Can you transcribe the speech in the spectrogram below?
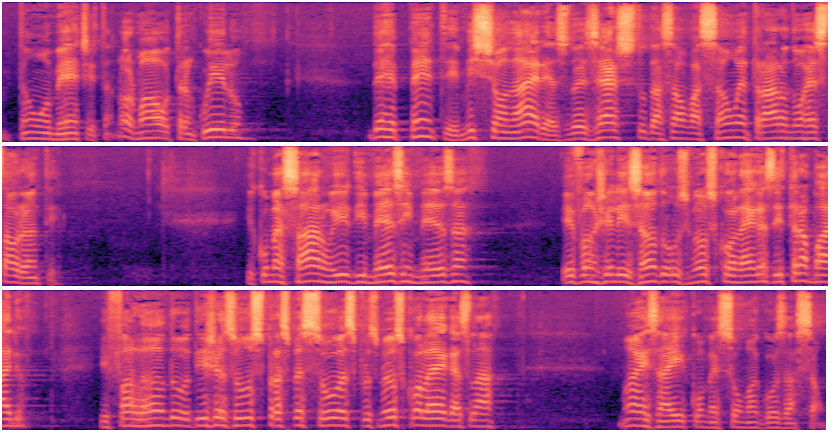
então o ambiente normal, tranquilo. De repente, missionárias do Exército da Salvação entraram no restaurante e começaram a ir de mesa em mesa evangelizando os meus colegas de trabalho e falando de Jesus para as pessoas, para os meus colegas lá. Mas aí começou uma gozação.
